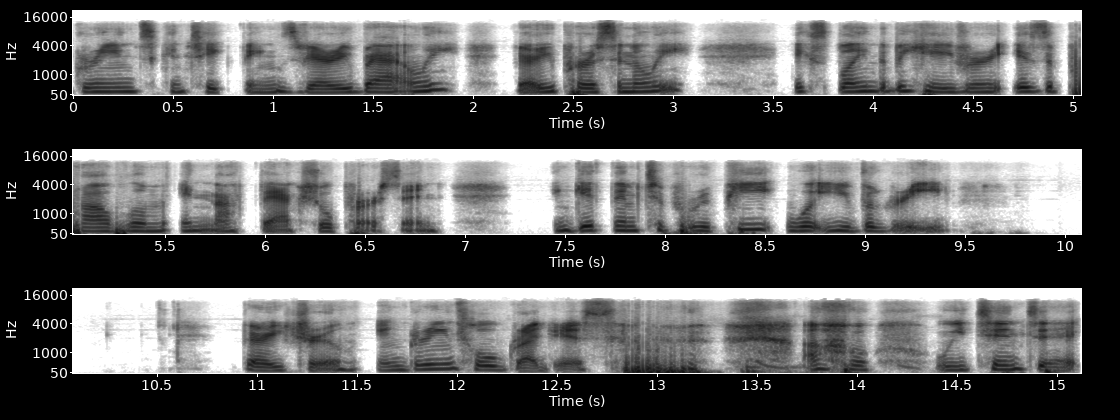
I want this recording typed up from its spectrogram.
Greens can take things very badly, very personally. Explain the behavior is a problem and not the actual person, and get them to repeat what you've agreed. Very true. And greens hold grudges. uh, we tend to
